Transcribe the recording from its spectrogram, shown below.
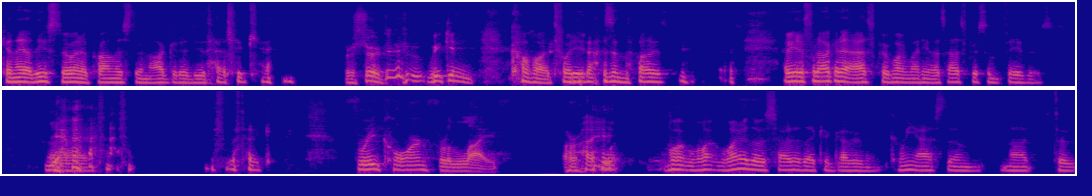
can they at least throw in a promise they're not going to do that again? For sure, dude. We can. Come on, twenty thousand dollars. I mean, if we're not going to ask for more money, let's ask for some favors. Yeah. Uh, like Free corn for life. All right. what, what what one of those sounded like a government. Can we ask them not to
